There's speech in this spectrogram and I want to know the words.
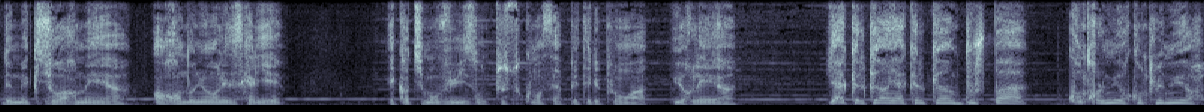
de mecs surarmés en randonnant dans les escaliers. Et quand ils m'ont vu, ils ont tous commencé à péter les plombs, à hurler euh, Y a quelqu'un, y a quelqu'un, bouge pas Contre le mur, contre le mur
